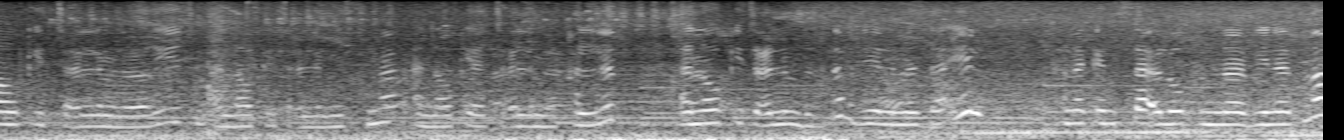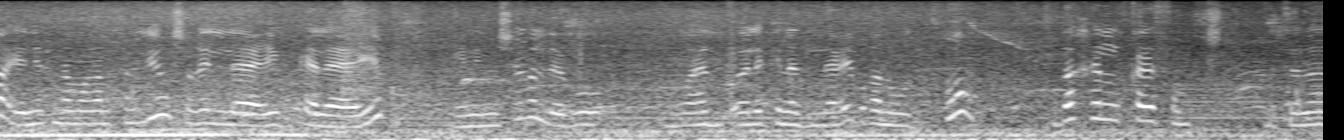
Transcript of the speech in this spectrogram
أنه كيتعلم الريتم أنه كيتعلم يسمع أنه كيتعلم يقلد أنه كيتعلم بزاف ديال المسائل. حنا كنتسائلوا كنا بيناتنا يعني حنا ما غنخليوش غير اللاعب كلاعب يعني ماشي غنلعبوا ولكن هذا اللاعب غنوظفوه داخل القسم. مثلا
